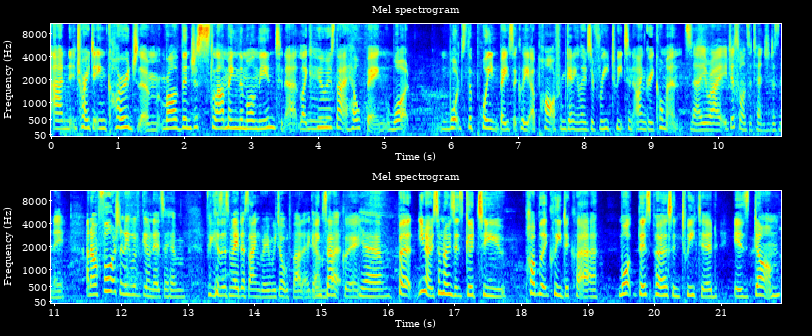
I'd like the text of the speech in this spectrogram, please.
and try to encourage them rather than just slamming them on the internet? Like, Mm. who is that helping? What? What's the point, basically, apart from getting loads of retweets and angry comments? No, you're right. He just wants attention, doesn't he? And unfortunately, we've given it to him because it's made us angry, and we talked about it again. but- Exactly. yeah. But, you know, sometimes it's good to publicly declare what this person tweeted is dumb.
